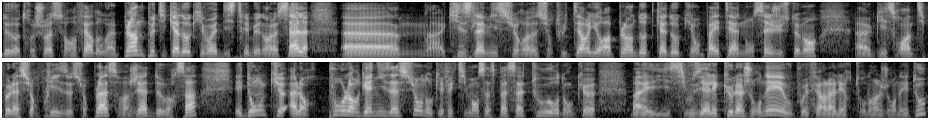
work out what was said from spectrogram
de votre choix sera offerte. Donc voilà, plein de petits cadeaux qui vont être distribués dans la salle. Kiz l'a mis sur, sur Twitter. Il y aura plein d'autres cadeaux qui n'ont pas été annoncés justement, qui seront un petit peu la surprise sur place. Enfin j'ai hâte de voir ça. Et donc, alors pour l'organisation donc effectivement ça se passe à Tours, donc euh, bah, si vous y allez que la journée, vous pouvez faire l'aller-retour dans la journée et tout,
